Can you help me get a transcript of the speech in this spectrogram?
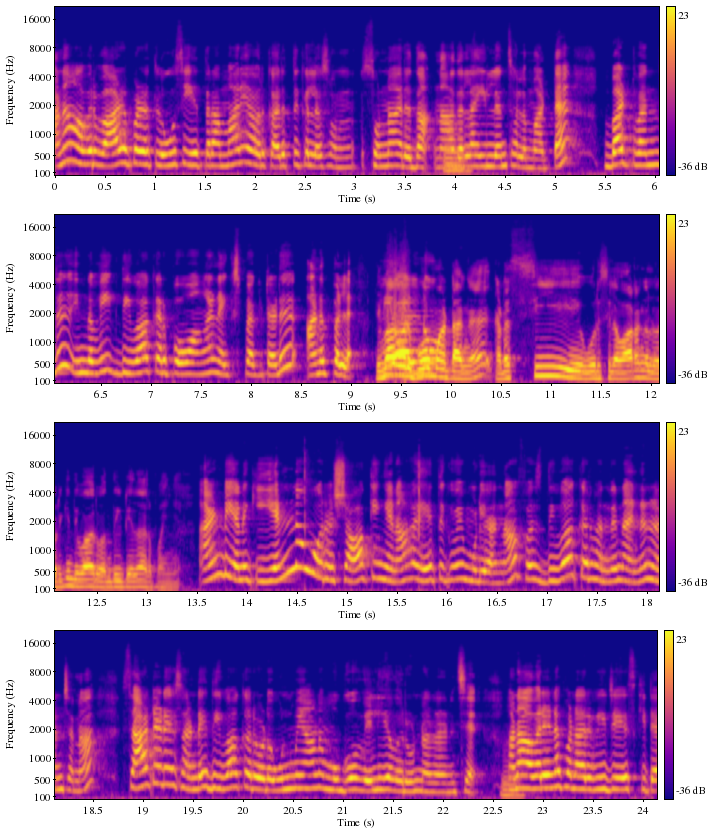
ஆனா அவர் வாழைப்பழத்துல ஊசி ஏத்துற மாதிரி அவர் கருத்துக்களை சொன் சொன்னாரு தான். நான் அதெல்லாம் இல்லைன்னு சொல்ல மாட்டேன். பட் வந்து இந்த வீக் திவாகர் போவாங்கன்னு எக்ஸ்பெக்டடு அனுப்பல திவாகர் போக மாட்டாங்க கடைசி ஒரு சில வாரங்கள் வரைக்கும் திவாகர் வந்துகிட்டே தான் இருப்பாங்க. அண்ட் எனக்கு என்ன ஒரு ஷாக்கிங் என்னால் ஏற்றுக்கவே முடியாதுன்னா ஃபர்ஸ்ட் திவாகர் வந்து நான் என்ன நினச்சேன்னா சாட்டர்டே சண்டே திவாகரோட உண்மையான முகம் வெளியே வரும்னு நான் நினச்சேன். ஆனால் அவர் என்ன பண்ணாரு? விஜேஎஸ் கிட்ட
